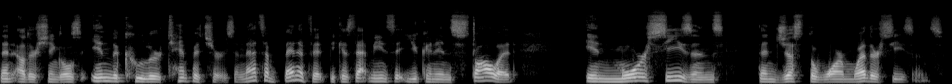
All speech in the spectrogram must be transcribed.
than other shingles in the cooler temperatures. And that's a benefit because that means that you can install it in more seasons than just the warm weather seasons.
